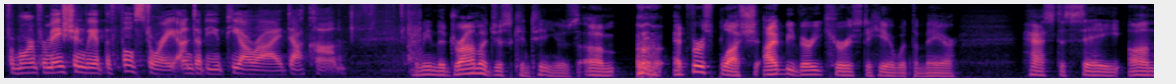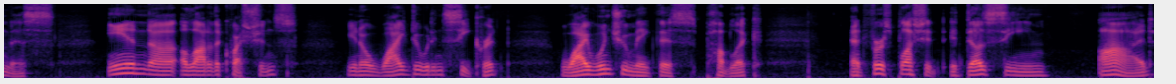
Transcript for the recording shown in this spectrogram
For more information, we have the full story on WPRI.com. I mean, the drama just continues. Um, at first blush, I'd be very curious to hear what the mayor has to say on this In uh, a lot of the questions. You know, why do it in secret? Why wouldn't you make this public? At first blush, it, it does seem odd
